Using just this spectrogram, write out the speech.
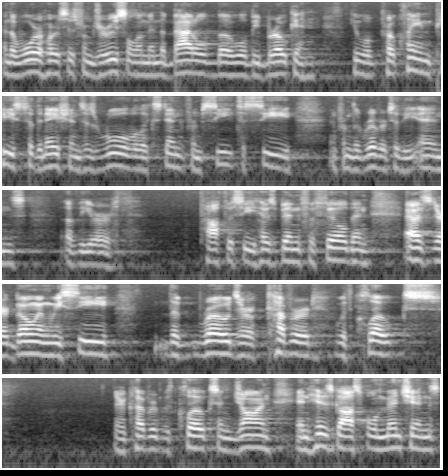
and the war horses from Jerusalem, and the battle bow will be broken. He will proclaim peace to the nations. His rule will extend from sea to sea and from the river to the ends of the earth. Prophecy has been fulfilled, and as they're going, we see the roads are covered with cloaks they're covered with cloaks. And John, in his gospel, mentions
